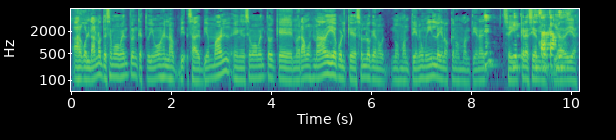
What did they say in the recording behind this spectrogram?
acordarnos de ese momento en que estuvimos en la, ¿sabes? bien mal, en ese momento que no éramos nadie, porque eso es lo que nos, mantiene humildes y lo que nos mantiene seguir creciendo día a día.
